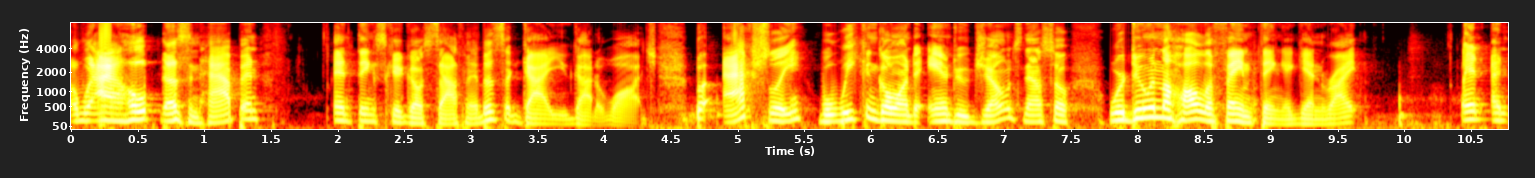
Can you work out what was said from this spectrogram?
I hope doesn't happen and things could go south, man. But it's a guy you got to watch. But actually, well, we can go on to Andruw Jones now. So we're doing the Hall of Fame thing again, right? And an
